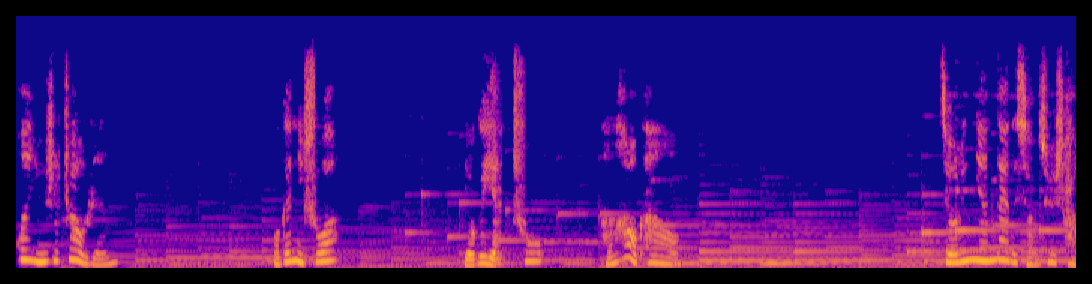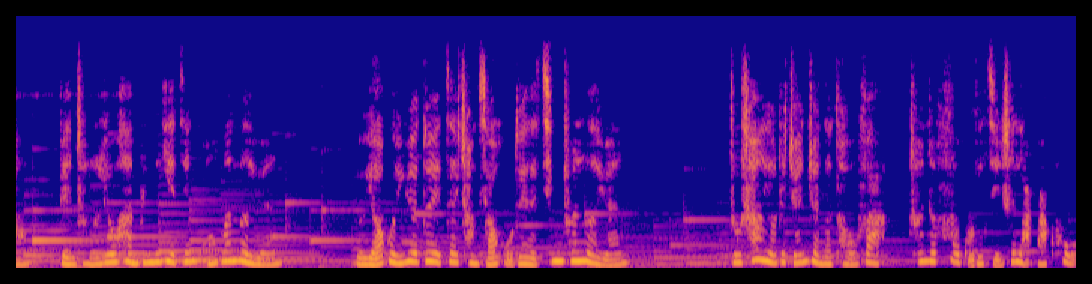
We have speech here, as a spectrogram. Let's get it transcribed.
欢愉着照人。我跟你说，有个演出，很好看哦。九零年代的小剧场变成了溜旱冰的夜间狂欢乐园，有摇滚乐队在唱小虎队的青春乐园，主唱有着卷卷的头发，穿着复古的紧身喇叭裤，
